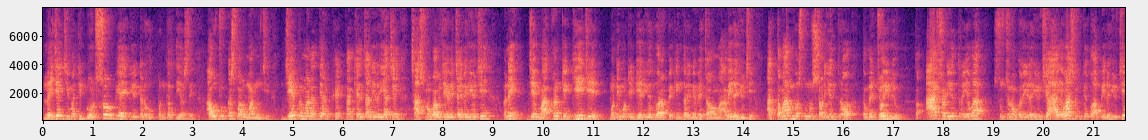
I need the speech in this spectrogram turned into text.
લઈ જાય છે, એમાંથી દોઢસો રૂપિયા એક લીટર ઉત્પન્ન કરતી હશે. આવું ચોક્કસ મારું માનવું છે. જે પ્રમાણે અત્યારે ફેટના ખેલ ચાલી રહ્યા છે, છાશનો ભાવ જે વેચાઈ રહ્યો છે, અને જે માખણ કે ઘી જે મોટી મોટી ડેરીઓ દ્વારા પેકિંગ કરીને વેચાવવામાં આવી રહ્યું છે, આ તમામ વસ્તુનું ષડયંત્ર તમે જોઈ લ્યો. તો આ ષડયંત્ર એવા સૂચનો કરી રહ્યું છે, આ એવા સંકેતો આપી રહ્યું છે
